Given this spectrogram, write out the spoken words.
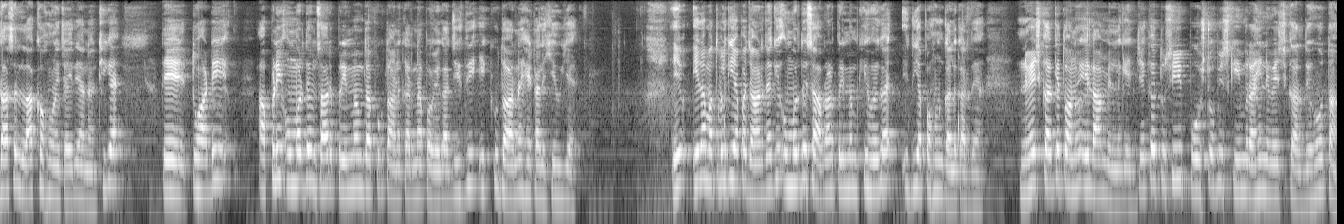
10 ਲੱਖ ਹੋਣੇ ਚਾਹੀਦੇ ਹਨ, ਠੀਕ ਹੈ? ਤੇ ਤੁਹਾਡੀ ਆਪਣੀ ਉਮਰ ਦੇ ਅਨੁਸਾਰ ਪ੍ਰੀਮੀਅਮ ਦਾ ਭੁਗਤਾਨ ਕਰਨਾ ਪਵੇਗਾ, ਜਿਸ ਦੀ ਇੱਕ ਉਦਾਹਰਨ ਹੇਠਾਂ ਲਿਖੀ ਹੋਈ ਹੈ। ਇਹ, ਇਹਦਾ ਮਤਲਬ ਕੀ ਆਪਾਂ ਜਾਣਦੇ ਹਾਂ ਕਿ ਉਮਰ ਦੇ ਹਿਸਾਬ ਨਾਲ ਪ੍ਰੀਮੀਅਮ ਕੀ ਹੋਏਗਾ, ਇਹਦੀ ਆਪਾਂ ਹੁਣ ਗੱਲ ਕਰਦੇ ਹਾਂ। ਨਿਵੇਸ਼ ਕਰਕੇ ਤੁਹਾਨੂੰ ਇਹ ਲਾਭ ਮਿਲਣਗੇ। ਜੇਕਰ ਤੁਸੀਂ ਪੋਸਟ ਆਫਿਸ ਸਕੀਮ ਰਾਹੀਂ ਨਿਵੇਸ਼ ਕਰਦੇ ਹੋ ਤਾਂ,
